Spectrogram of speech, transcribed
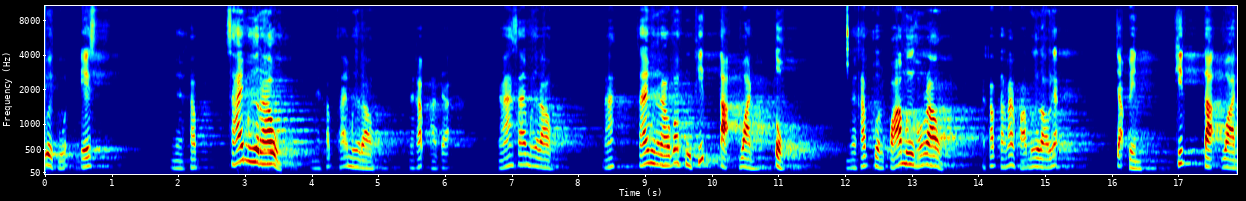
ด้วยตัว s นะครับซ้ายมือเรานะครับซ้ายมือเรานะครับ อาจจะนะซ้ายมือเรานะซ้ายมือเราก็คือทิศตะวันตกนะครับ ส่วนขวามือของเรานะครับทางด้านขวามือเราเนี่ยจะเป็นทิศตะวัน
